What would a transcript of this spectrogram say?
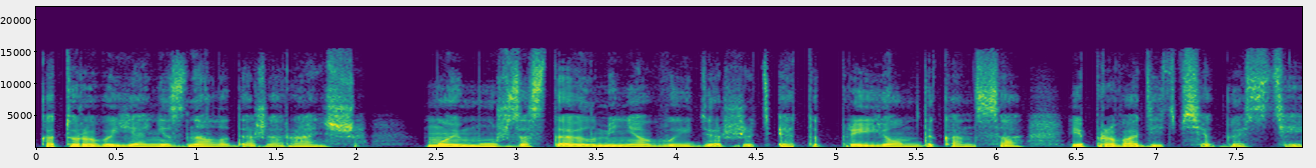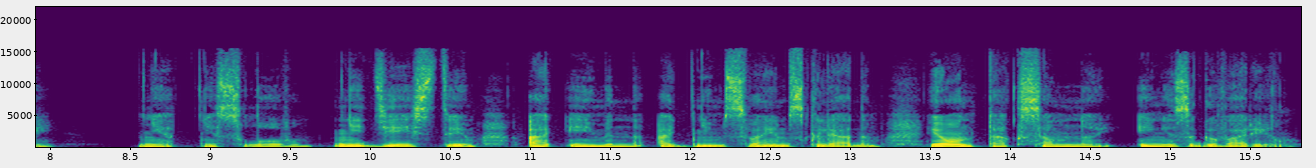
которого я не знала даже раньше. Мой муж заставил меня выдержать этот прием до конца и проводить всех гостей. Нет, ни словом, ни действием, а именно одним своим взглядом, и он так со мной и не заговорил.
